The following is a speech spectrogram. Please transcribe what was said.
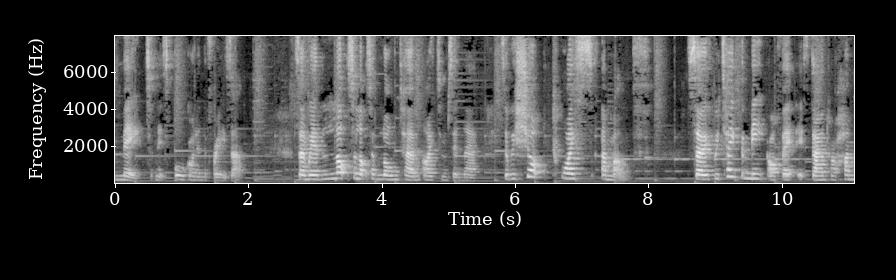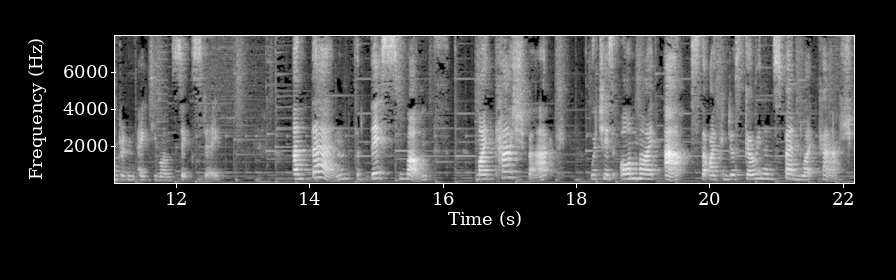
meat and it's all gone in the freezer. So we had lots and lots of long-term items in there. So we shop twice a month. So if we take the meat off it, it's down to 181.60. And then for this month, my cashback, which is on my apps that I can just go in and spend like cash,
